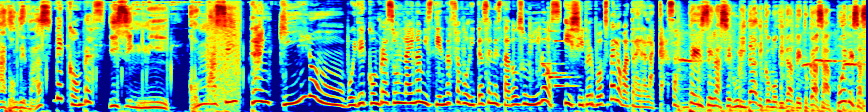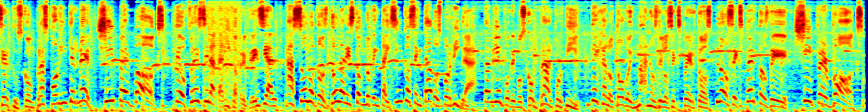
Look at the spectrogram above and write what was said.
¿A dónde vas? De compras. ¿Y sin mí? ¿Cómo así? Tranquilo, voy de compras online a mis tiendas favoritas en Estados Unidos y Shipperbox me lo va a traer a la casa. Desde la seguridad y comodidad de tu casa puedes hacer tus compras por internet. Shipperbox te ofrece la tarifa preferencial a solo 2 dólares con 95 centavos por libra. También podemos comprar por ti. Déjalo todo en manos de los expertos, los expertos de Shipperbox.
